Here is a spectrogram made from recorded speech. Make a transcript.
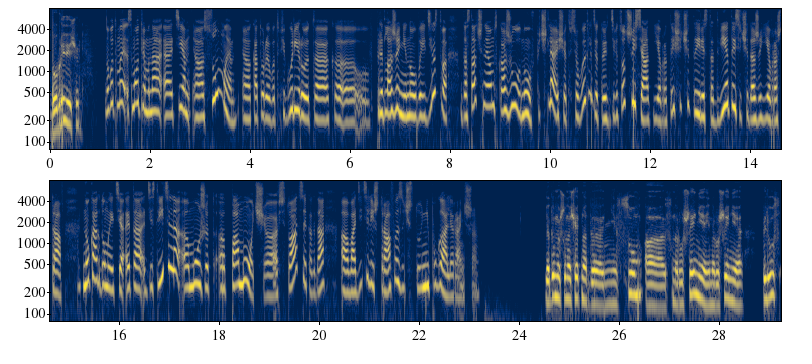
Добрый вечер. Ну вот мы смотрим на э, те э, суммы, э, которые вот фигурируют э, к, э, в предложении нового единства. Достаточно, я вам скажу, ну, впечатляюще это все выглядит. То есть 960 евро, 1400, 2000 даже евро штраф. Ну, как думаете, это действительно э, может э, помочь э, в ситуации, когда водителей штрафы зачастую не пугали раньше? Я думаю, что начать надо не с сумм, а с нарушения и нарушения плюс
